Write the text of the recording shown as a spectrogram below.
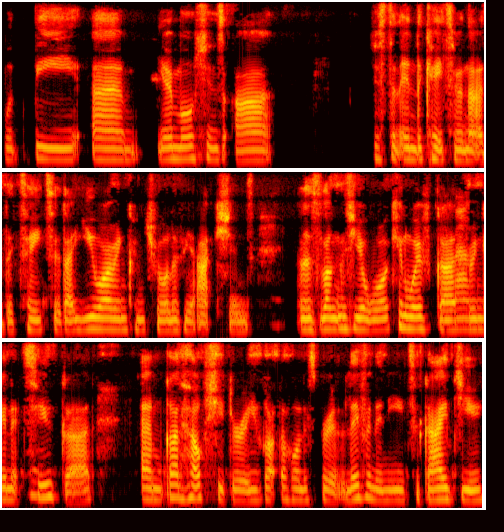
would be um, your emotions are just an indicator and not a dictator, that you are in control of your actions. And as long as you're working with God, Amen. bringing it to God, um, God helps you through. You've got the Holy Spirit living in you to guide you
